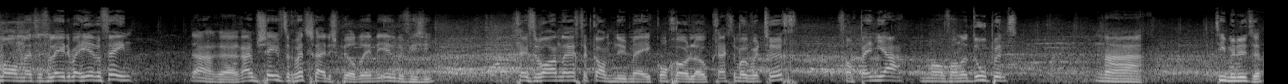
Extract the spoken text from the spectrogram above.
Man met het verleden bij Herenveen. Daar uh, ruim 70 wedstrijden speelde in de Eredivisie. Geeft de bal aan de rechterkant nu mee. Congolo krijgt hem ook weer terug. Van Peña, man van het doelpunt. Na 10 minuten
